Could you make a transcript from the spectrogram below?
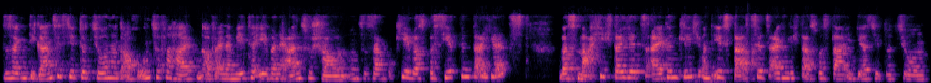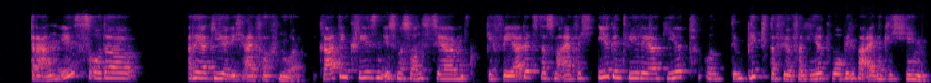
sozusagen die ganze Situation und auch unser Verhalten auf einer Metaebene anzuschauen und zu sagen, okay, was passiert denn da jetzt? Was mache ich da jetzt eigentlich? Und ist das jetzt eigentlich das, was da in der Situation dran ist? Oder reagiere ich einfach nur? Gerade in Krisen ist man sonst sehr gefährdet, dass man einfach irgendwie reagiert und den Blick dafür verliert, wo will man eigentlich hin?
